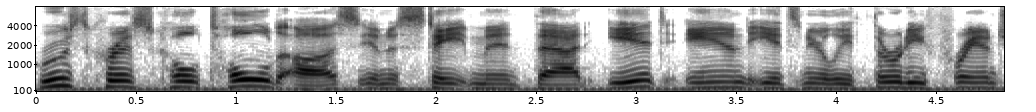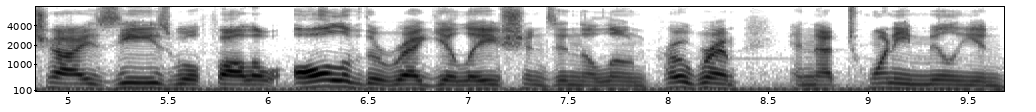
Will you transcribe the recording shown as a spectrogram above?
Ruth Chris told us in a statement that it and its nearly 30 franchisees will follow all of the regulations in the loan program, and that $20 million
